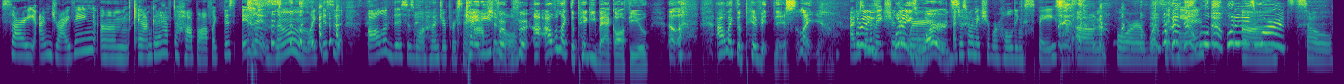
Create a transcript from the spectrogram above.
sorry, I'm driving, um, and I'm gonna have to hop off. Like this isn't Zoom. like this is all of this is 100 percent Katie, optional. for, for I, I would like to piggyback off you. Uh, I would like to pivot this. Like, I just want to make sure what that are these we're. words? I just want to make sure we're holding space um, for what's at hand. what are these Um, words? So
